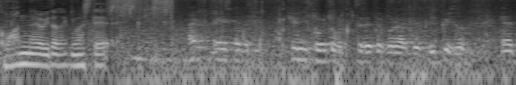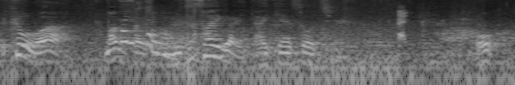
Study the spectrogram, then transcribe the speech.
ご案内をいただきまして。はい、えーとね、急にこういうとこ連れてこられてびっくりした、えー、と今日はまず最初の水災害体験装置。をやります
